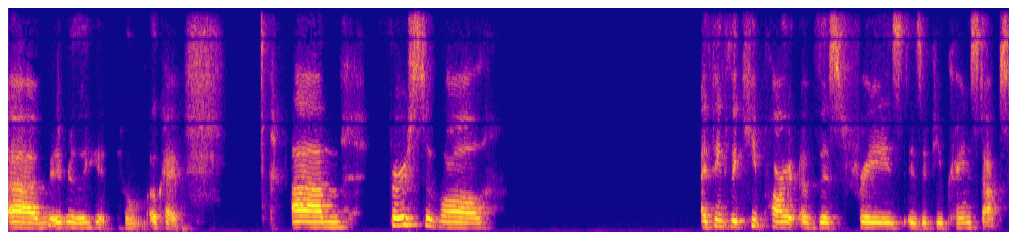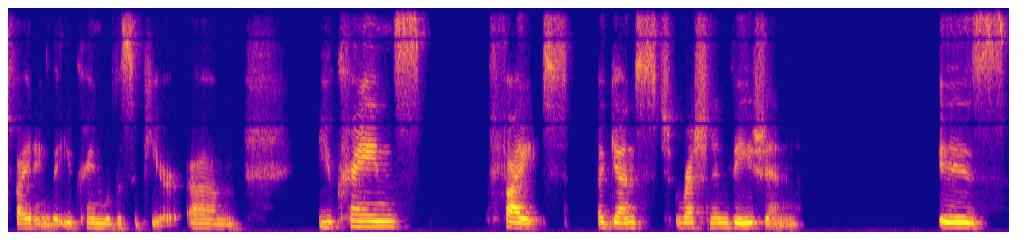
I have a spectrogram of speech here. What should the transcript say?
Um, it really hit home. Okay. Um, first of all, I think the key part of this phrase is if Ukraine stops fighting, that Ukraine will disappear. Um, Ukraine's fight against Russian invasion is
